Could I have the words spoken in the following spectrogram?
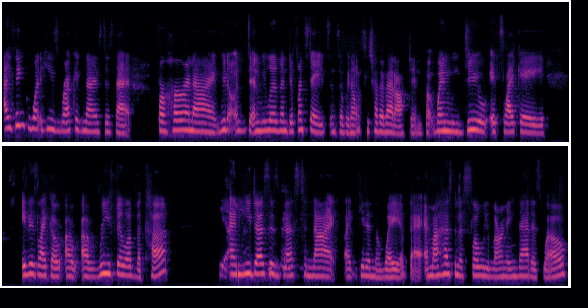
I think what he's recognized is that for her and I, we don't, and we live in different states, and so we don't see each other that often. But when we do, it's like a, it is like a, a, a refill of the cup. Yeah. And he does his mm-hmm. best to not like get in the way of that. And my husband is slowly learning that as well.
